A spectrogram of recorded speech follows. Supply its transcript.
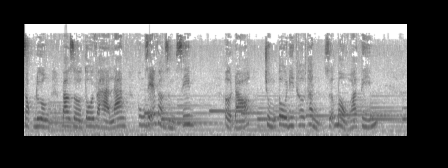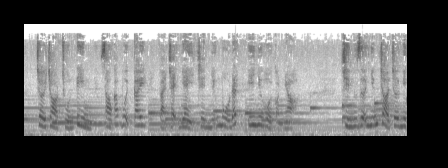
Dọc đường, bao giờ tôi và Hà Lan cũng rẽ vào rừng sim. Ở đó, chúng tôi đi thơ thẩn giữa màu hoa tím. Trời trò trốn tìm sau các bụi cây Và chạy nhảy trên những mô đất y như hồi còn nhỏ. Chính giữa những trò chơi nghịch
